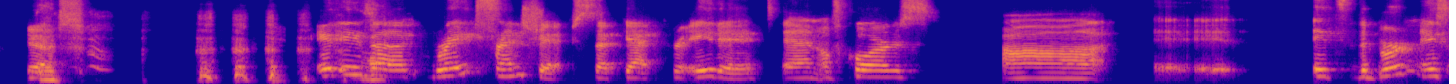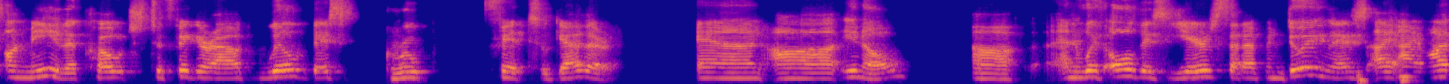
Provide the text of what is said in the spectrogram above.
yeah. It is a great friendships that get created. And of course, uh, it, it's the burden is on me, the coach, to figure out will this group fit together? And, uh, you know, uh, and with all these years that I've been doing this, I, I,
